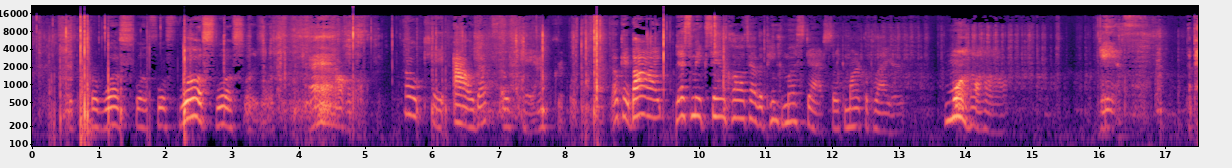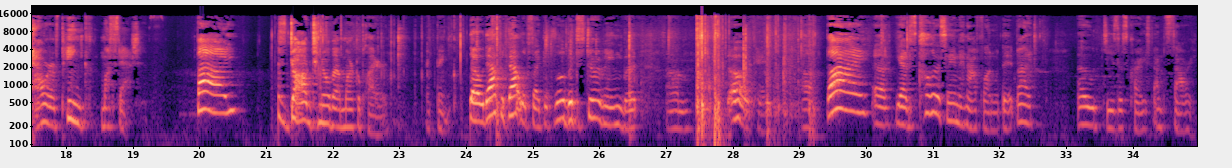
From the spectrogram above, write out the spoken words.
Woof, woof, woof, woof, woof, woof. Ow. Okay, ow, that's okay. I'm crippled. Okay, bye. Let's make Santa Claus have a pink mustache like Markiplier. Mwahaha. Yes. The power of pink mustaches. Bye. This dog to know about Markiplier, I think. So that's what that looks like. It's a little bit disturbing, but, um, oh, okay. Uh, bye. Uh, yeah, just color us in and have fun with it. Bye. Oh, Jesus Christ. I'm sorry.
